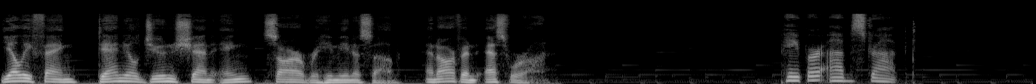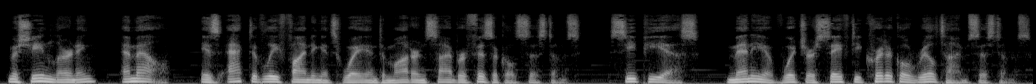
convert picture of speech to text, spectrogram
Yeli Feng, Daniel Jun Shen Ing, Sara Rahiminasab, and Arvind Easwaran. Paper abstract Machine learning, ML is actively finding its way into modern cyber physical systems, CPS, many of which are safety critical real time systems.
